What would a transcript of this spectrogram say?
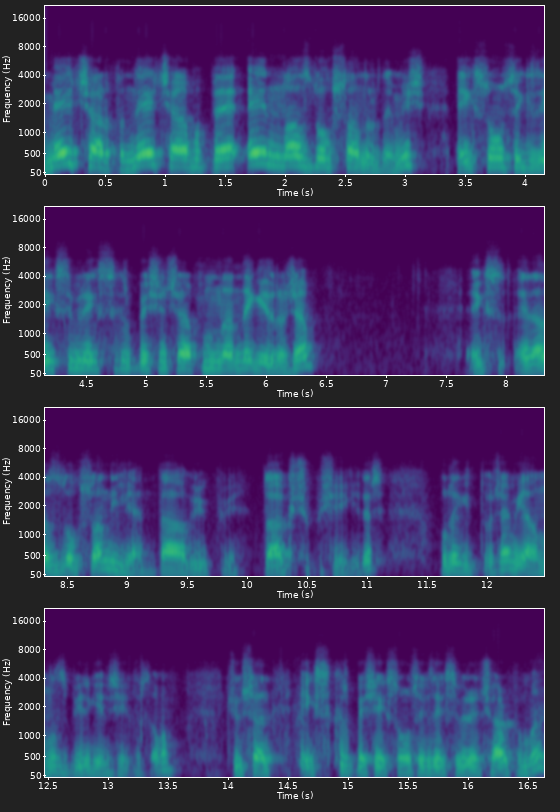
M çarpı N çarpı P en az 90'dır demiş. Eksi 18, eksi 1, eksi 45'in çarpımından ne gelir hocam? Eksi, en az 90 değil yani. Daha büyük bir, daha küçük bir şey gelir. Bu da gitti hocam. Yalnız bir gelecektir tamam. Çünkü sen eksi 45, eksi 18, eksi 1'in çarpımı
